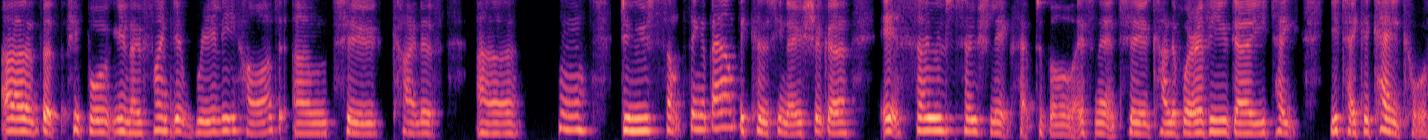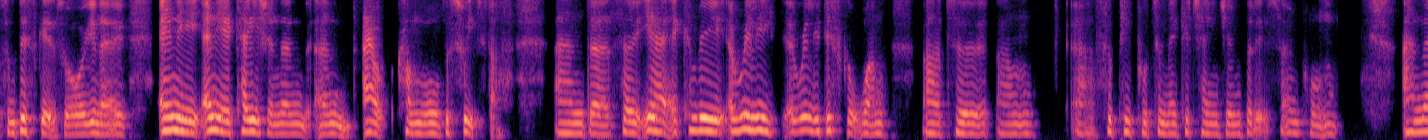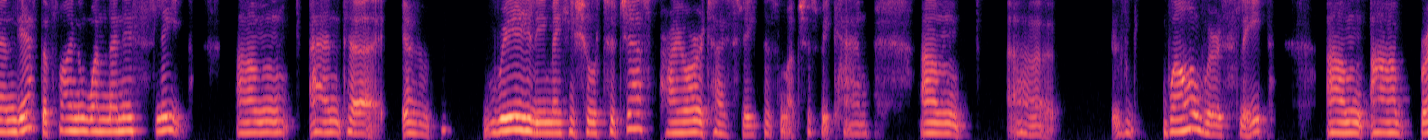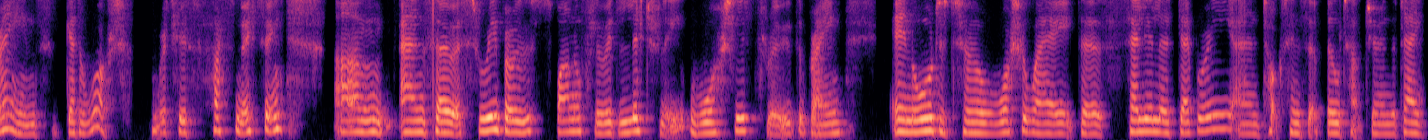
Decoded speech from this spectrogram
uh, that people you know find it really hard um, to kind of uh, Hmm, do something about because you know sugar it's so socially acceptable isn't it to kind of wherever you go you take you take a cake or some biscuits or you know any any occasion and and out come all the sweet stuff. And uh, so yeah it can be a really a really difficult one uh, to um, uh, for people to make a change in but it's so important. And then yes the final one then is sleep. Um, and uh, really making sure to just prioritize sleep as much as we can. Um, uh, while we're asleep, um, our brains get a wash, which is fascinating. Um, and so a cerebrospinal fluid literally washes through the brain in order to wash away the cellular debris and toxins that built up during the day.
